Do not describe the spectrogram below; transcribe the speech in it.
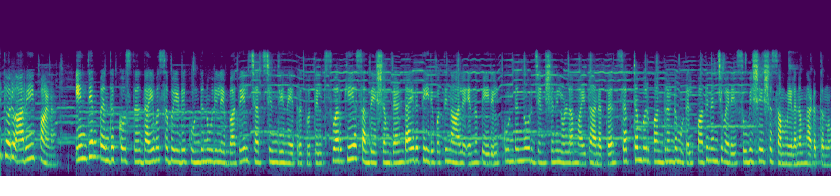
ഇതൊരു അറിയിപ്പാണ്. ഇന്ത്യൻ പെന്തക്കോസ്ത് ദൈവസഭയുടെ കുണ്ടനൂരിലെ ബദേൽ ചർച്ചിന്റെ നേതൃത്വത്തിൽ സ്വർഗീയ സന്ദേശം രണ്ടായിരത്തി ഇരുപത്തിനാല് എന്ന പേരിൽ കുണ്ടന്നൂർ ജംഗ്ഷനിലുള്ള മൈതാനത്ത് സെപ്റ്റംബർ പന്ത്രണ്ട് മുതൽ പതിനഞ്ച് വരെ സുവിശേഷ സമ്മേളനം നടത്തുന്നു.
